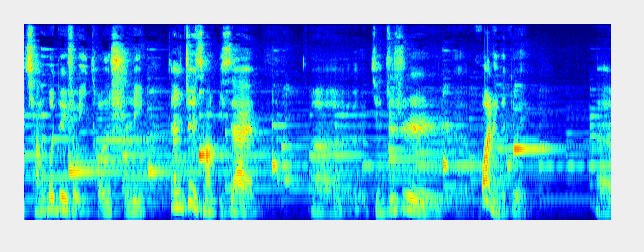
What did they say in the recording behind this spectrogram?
强过对手一头的实力。但是这场比赛，呃，简直是换了一个队，呃，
